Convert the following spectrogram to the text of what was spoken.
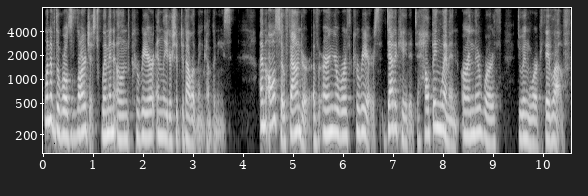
one of the world's largest women owned career and leadership development companies. I'm also founder of Earn Your Worth Careers, dedicated to helping women earn their worth doing work they love.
